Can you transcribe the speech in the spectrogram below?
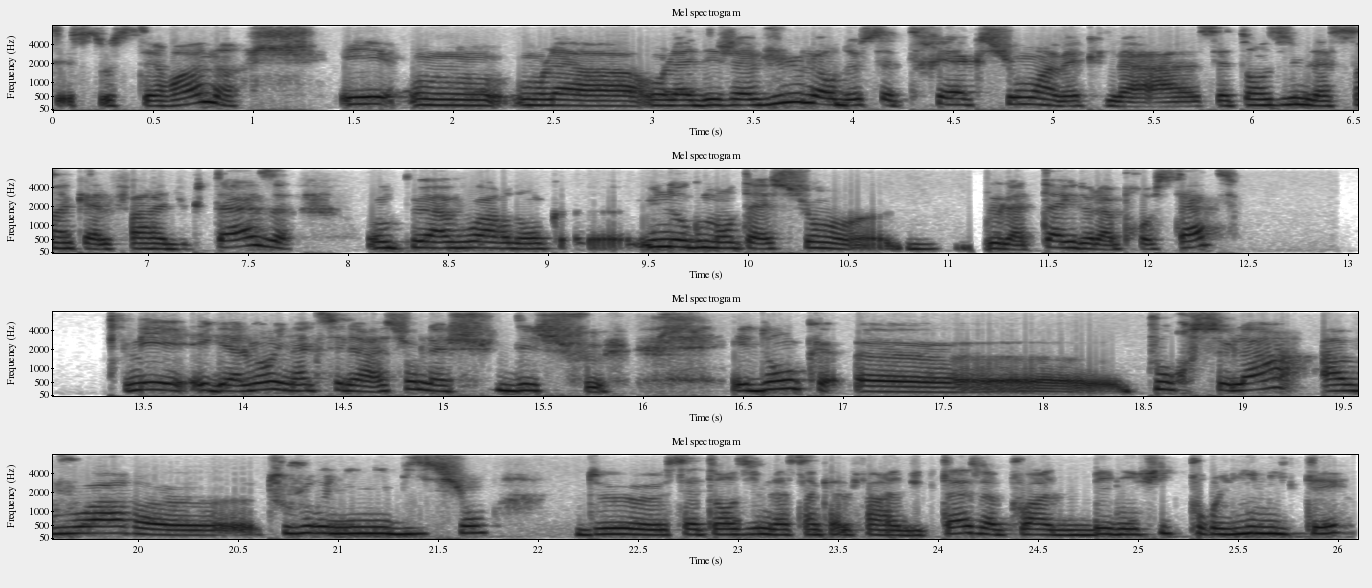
testostérone. Et on, l'a déjà vu lors de cette réaction avec cette enzyme, la 5-alpha réductase, on peut avoir donc euh, une augmentation euh, de la taille de la prostate mais également une accélération de la chute des cheveux. Et donc, euh, pour cela, avoir toujours une inhibition de euh, cette enzyme, la 5-alpha réductase, va pouvoir être bénéfique pour limiter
